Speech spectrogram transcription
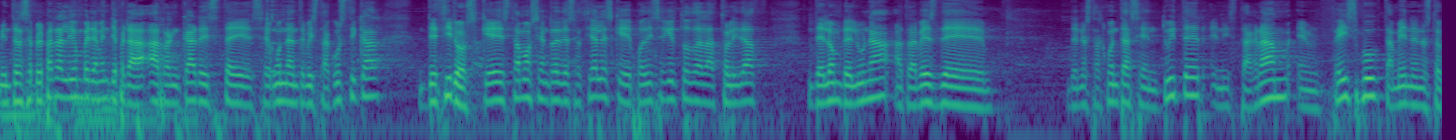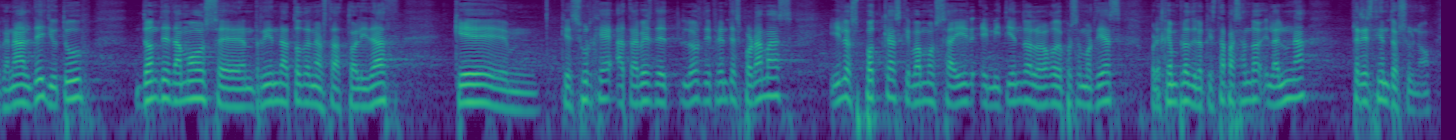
Mientras se prepara León Veramente para arrancar esta segunda entrevista acústica, deciros que estamos en redes sociales, que podéis seguir toda la actualidad del Hombre Luna a través de, nuestras cuentas en Twitter, en Instagram, en Facebook, también en nuestro canal de YouTube, donde damos eh, rienda a toda nuestra actualidad que, que surge a través de los diferentes programas y los podcasts que vamos a ir emitiendo a lo largo de los próximos días, por ejemplo, de lo que está pasando en la Luna 301.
